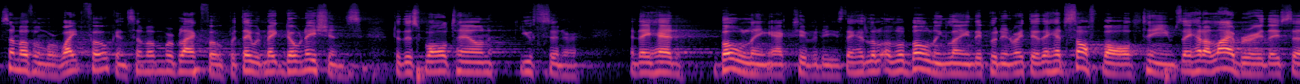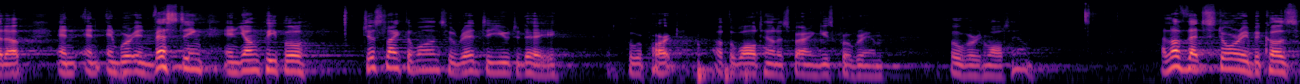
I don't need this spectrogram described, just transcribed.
Some of them were white folk and some of them were black folk, but they would make donations to this Walltown Youth Center. And they had bowling activities. They had a little, a little, bowling lane they put in right there. They had softball teams. They had a library they set up and, and, and were investing in young people just like the ones who read to you today, who were part of the Walltown Aspiring Youth Program over in Walltown. I love that story because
